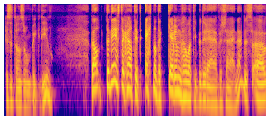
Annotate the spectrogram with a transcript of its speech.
is het dan zo'n big deal? Wel, ten eerste gaat dit echt naar de kern van wat die bedrijven zijn. Hè? Dus uh,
